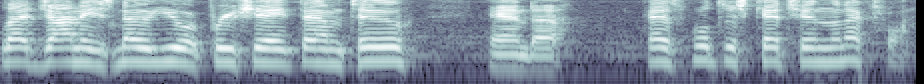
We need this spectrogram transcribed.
let Johnny's know you appreciate them too and uh, guys we'll just catch you in the next one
